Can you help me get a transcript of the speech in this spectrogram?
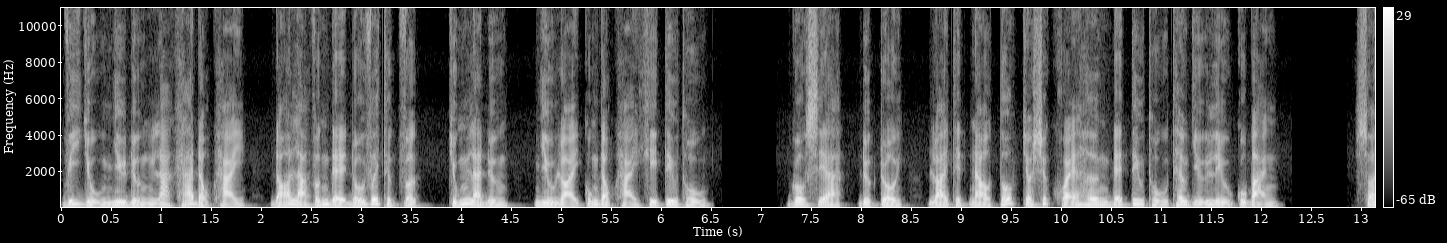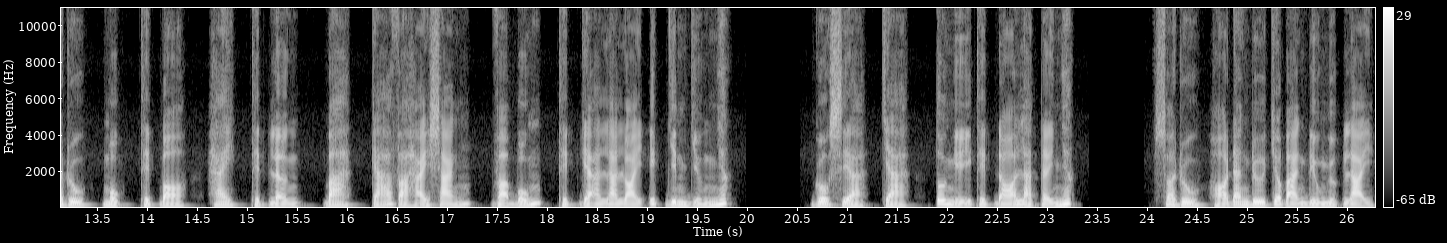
ví dụ như đường là khá độc hại, đó là vấn đề đối với thực vật, chúng là đường, nhiều loại cũng độc hại khi tiêu thụ. Gosia, được rồi, loại thịt nào tốt cho sức khỏe hơn để tiêu thụ theo dữ liệu của bạn? Soaru, 1. Thịt bò, 2. Thịt lợn, 3. Cá và hải sản, và 4. Thịt gà là loại ít dinh dưỡng nhất. Gosia, chà, tôi nghĩ thịt đỏ là tệ nhất. Soaru, họ đang đưa cho bạn điều ngược lại,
